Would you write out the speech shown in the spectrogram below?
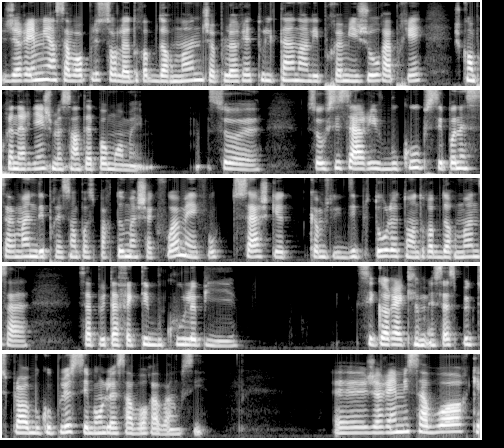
j'aurais aimé en savoir plus sur le drop d'hormones. Je pleurais tout le temps dans les premiers jours. Après, je comprenais rien, je me sentais pas moi-même. Ça, euh, ça aussi, ça arrive beaucoup. Puis c'est pas nécessairement une dépression postpartum à chaque fois, mais il faut que tu saches que, comme je l'ai dit plus tôt, là, ton drop d'hormones, ça, ça peut t'affecter beaucoup. Là, puis c'est correct, mais ça se peut que tu pleures beaucoup plus. C'est bon de le savoir avant aussi. Euh, j'aurais aimé savoir que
